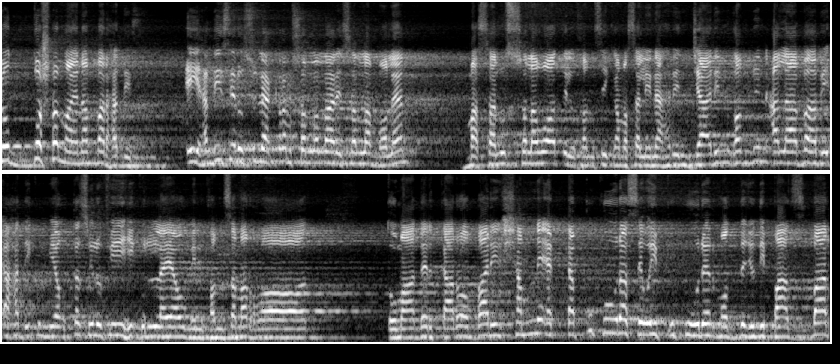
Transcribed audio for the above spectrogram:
চোদ্দশো নয় নম্বর হাদিস। এই হাদিসে রসুল আকরাম সাল্লাহ সাল্লাম বলেন মাসালুসলাওয়াতিল খামসি কামাসালি নাহরিন জারিন গমরিন আহাদিকুম ইয়াগতাসিলু ফীহি কুল্লা ইয়াউমিন খামসা মাররাত। তোমাদের কারও বাড়ির সামনে একটা পুকুর আছে, ওই পুকুরের মধ্যে যদি পাঁচবার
